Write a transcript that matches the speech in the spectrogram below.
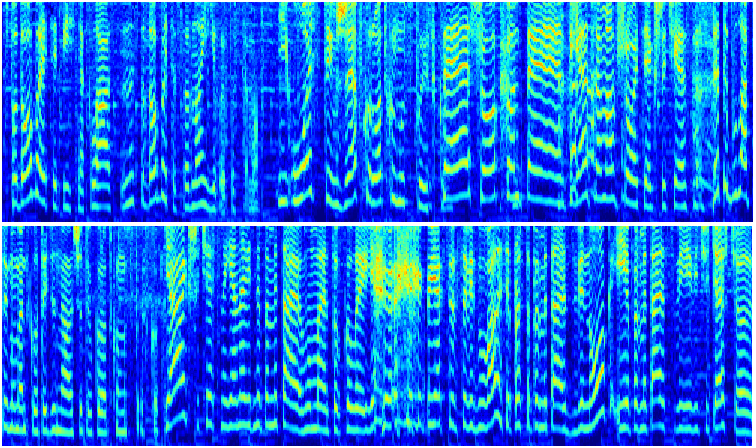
сподобається пісня, клас. Не сподобається, все одно її випустимо. І ось ти вже в короткому списку. Це шок-контент. Я сама в шоці, якщо чесно. Де ти була в той момент, коли ти дізналася, що ти в короткому списку? Я, якщо чесно, я навіть не пам'ятаю моменту, коли я як це все відбувалося. Я просто пам'ятаю дзвінок і я пам'ятаю свої відчуття, що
